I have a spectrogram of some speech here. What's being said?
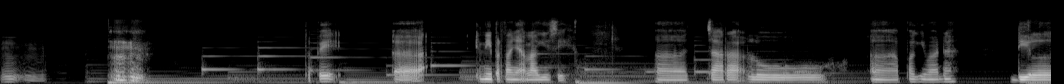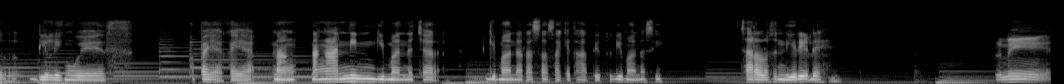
mm -mm. tapi uh, ini pertanyaan lagi sih. Uh, cara lu uh, apa gimana? Deal dealing with apa ya kayak nang, nanganin gimana cara gimana rasa sakit hati itu gimana sih? Cara lo sendiri deh. Ini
